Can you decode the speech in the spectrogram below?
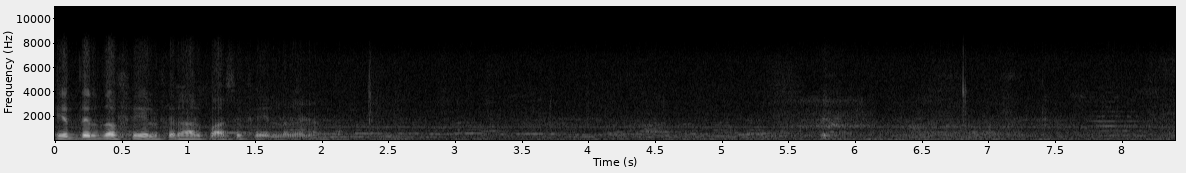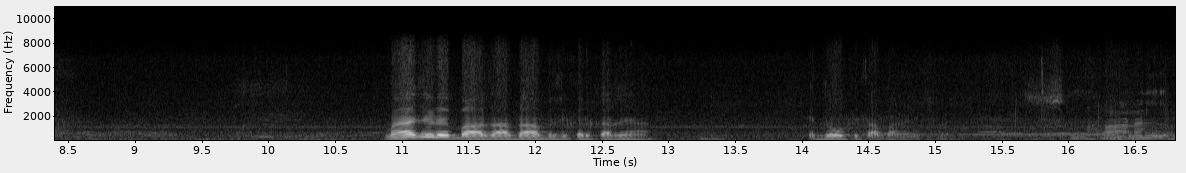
ادھر دا فیل پھر ہر پاسے فیل لگا جاتا میں جڑے بعض آداب ذکر کر رہا یہ دو کتاباں نے لکھی سبحان اللہ۔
